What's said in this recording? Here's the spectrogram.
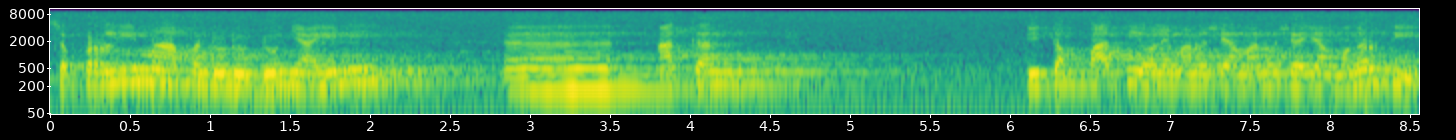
seperlima penduduk dunia ini eh, akan ditempati oleh manusia-manusia yang mengerti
